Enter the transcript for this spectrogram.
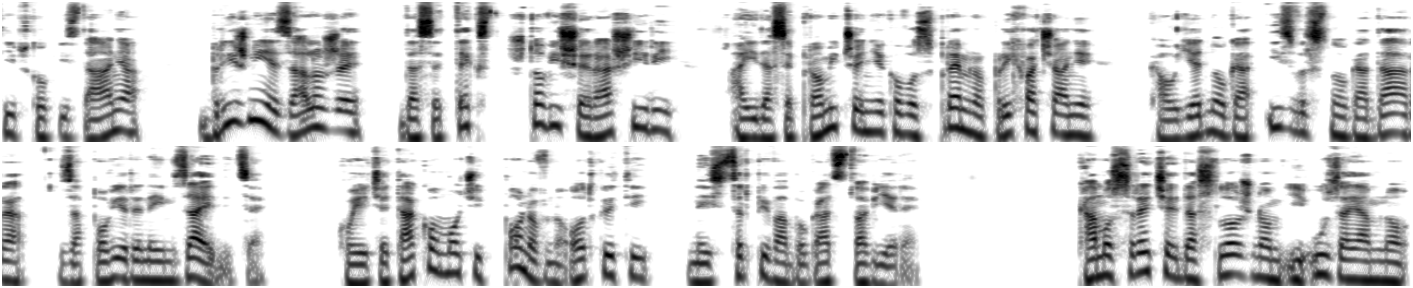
tipskog izdanja, brižnije založe da se tekst što više raširi, a i da se promiče njegovo spremno prihvaćanje kao jednoga izvrsnoga dara za povjerene im zajednice, koje će tako moći ponovno otkriti neiscrpiva bogatstva vjere. Kamo sreće da složnom i uzajamno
